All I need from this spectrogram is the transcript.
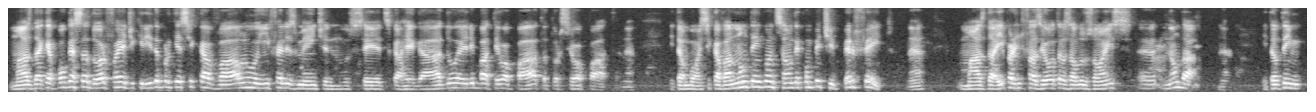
Mas daqui a pouco essa dor foi adquirida porque esse cavalo, infelizmente, no ser descarregado, ele bateu a pata, torceu a pata, né? Então, bom, esse cavalo não tem condição de competir, perfeito, né? Mas daí para a gente fazer outras alusões, é, não dá? Então, tem,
